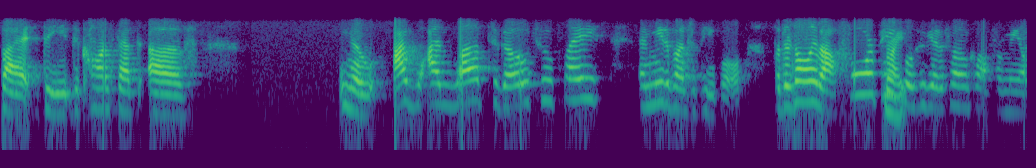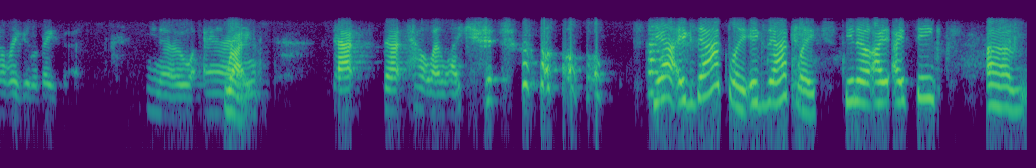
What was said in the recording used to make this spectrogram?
but the the concept of you know I I love to go to a place and meet a bunch of people, but there's only about four people right. who get a phone call from me on a regular basis. You know, and right. that's that's how I like it. yeah, exactly, exactly. You know, I I think um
